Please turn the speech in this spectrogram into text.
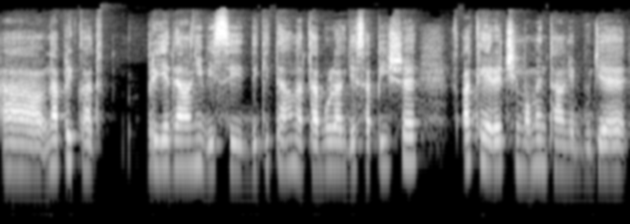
a napríklad pri jedálni vysí digitálna tabula, kde sa píše, v akej reči momentálne bude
